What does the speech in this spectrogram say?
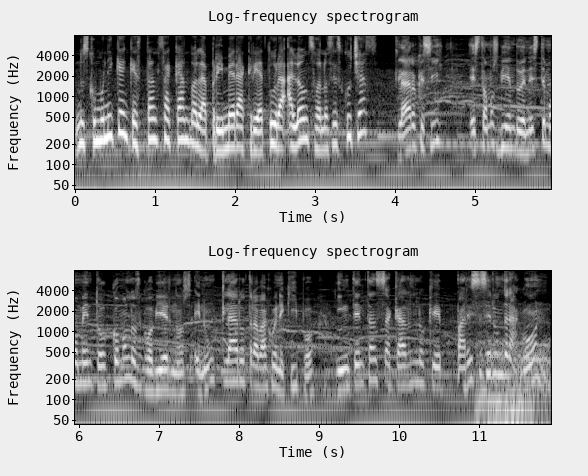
Nos comunican que están sacando a la primera criatura. Alonso, ¿nos escuchas? Claro que sí. Estamos viendo en este momento cómo los gobiernos, en un claro trabajo en equipo, intentan sacar lo que parece ser un dragón.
